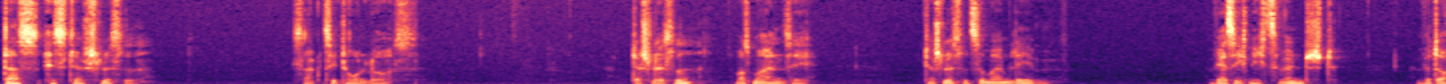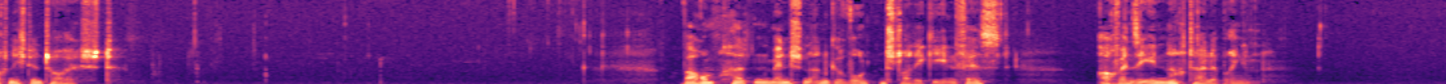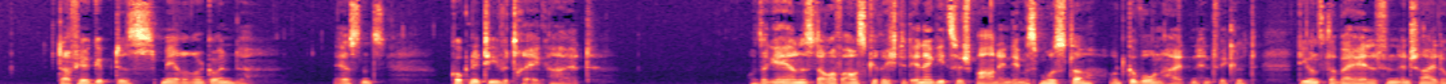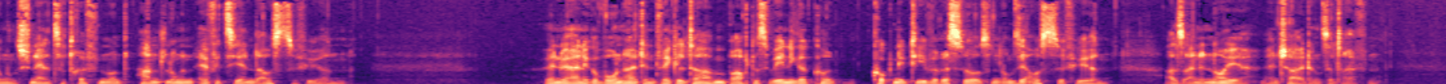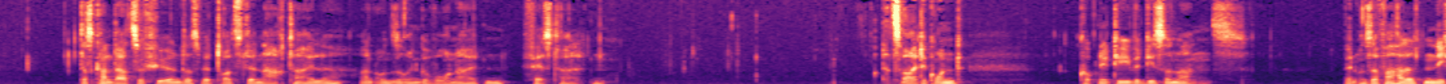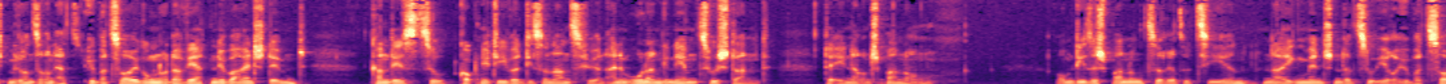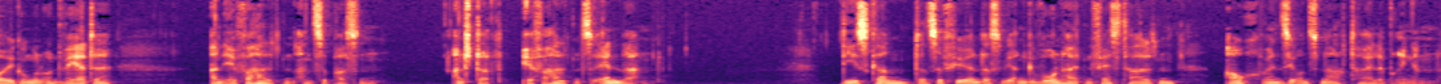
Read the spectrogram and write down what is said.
Das ist der Schlüssel, sagt sie tonlos. Der Schlüssel? Was meinen Sie? Der Schlüssel zu meinem Leben. Wer sich nichts wünscht, wird auch nicht enttäuscht. Warum halten Menschen an gewohnten Strategien fest, auch wenn sie ihnen Nachteile bringen? Dafür gibt es mehrere Gründe. Erstens kognitive Trägheit. Unser Gehirn ist darauf ausgerichtet, Energie zu sparen, indem es Muster und Gewohnheiten entwickelt, die uns dabei helfen, Entscheidungen schnell zu treffen und Handlungen effizient auszuführen. Wenn wir eine Gewohnheit entwickelt haben, braucht es weniger kognitive Ressourcen, um sie auszuführen, als eine neue Entscheidung zu treffen. Das kann dazu führen, dass wir trotz der Nachteile an unseren Gewohnheiten festhalten. Der zweite Grund, kognitive Dissonanz. Wenn unser Verhalten nicht mit unseren Überzeugungen oder Werten übereinstimmt, kann dies zu kognitiver Dissonanz führen, einem unangenehmen Zustand der inneren Spannung. Um diese Spannung zu reduzieren, neigen Menschen dazu, ihre Überzeugungen und Werte an ihr Verhalten anzupassen, anstatt ihr Verhalten zu ändern. Dies kann dazu führen, dass wir an Gewohnheiten festhalten, auch wenn sie uns Nachteile bringen.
